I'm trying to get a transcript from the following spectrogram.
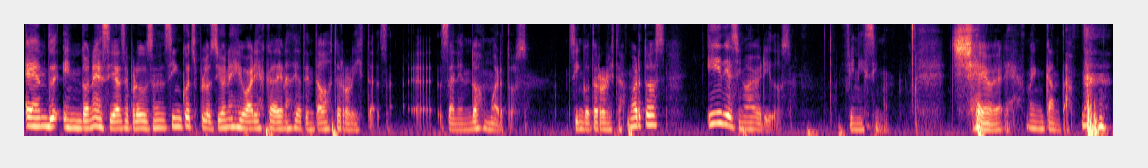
En Indonesia se producen cinco explosiones y varias cadenas de atentados terroristas. Eh, salen dos muertos, cinco terroristas muertos y 19 heridos finísimo. Chévere, me encanta.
